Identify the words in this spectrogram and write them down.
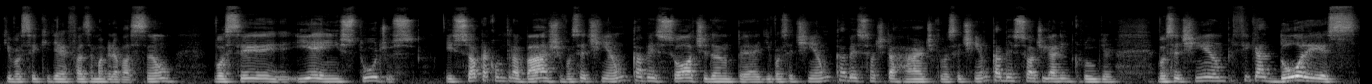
que você queria fazer uma gravação, você ia em estúdios e só para contrabaixo você tinha um cabeçote da Ampeg, você tinha um cabeçote da Hartke, você tinha um cabeçote Gallien-Kruger, você tinha amplificadores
